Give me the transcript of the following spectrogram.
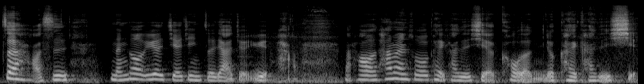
最好是能够越接近这家就越好。然后他们说可以开始写扣了，你就可以开始写。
